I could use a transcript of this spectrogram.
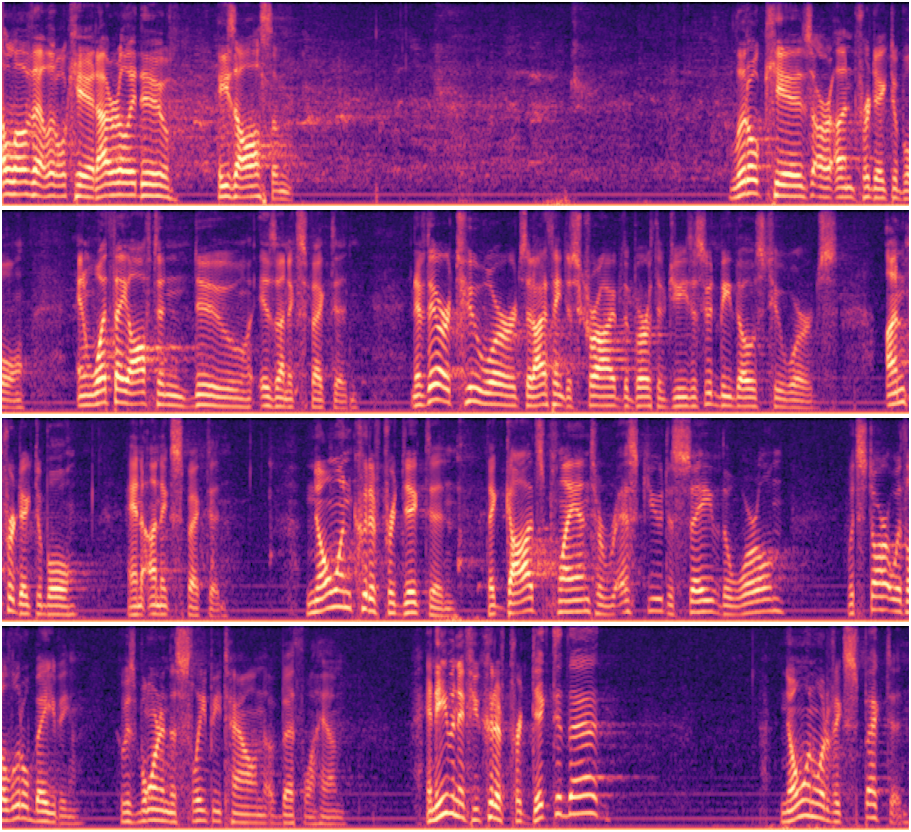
I love that little kid. I really do. He's awesome. Little kids are unpredictable, and what they often do is unexpected. And if there are two words that I think describe the birth of Jesus, it would be those two words unpredictable and unexpected. No one could have predicted that God's plan to rescue, to save the world, would start with a little baby who was born in the sleepy town of Bethlehem. And even if you could have predicted that, no one would have expected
